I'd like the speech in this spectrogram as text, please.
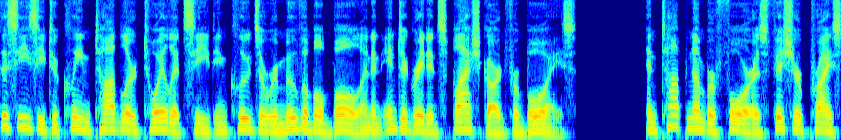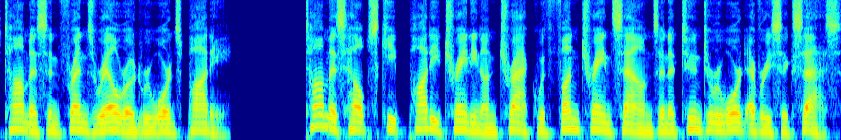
This easy-to-clean toddler toilet seat includes a removable bowl and an integrated splash guard for boys. And top number 4 is Fisher-Price Thomas & Friends Railroad Rewards Potty. Thomas helps keep potty training on track with fun train sounds and a tune to reward every success.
